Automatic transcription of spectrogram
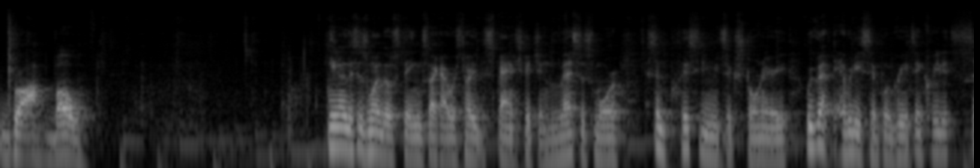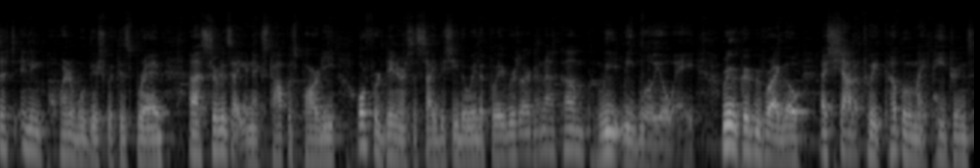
Bravo. You know, this is one of those things, like I always tell you, the Spanish kitchen, less is more, simplicity meets extraordinary. We grabbed everyday simple ingredients and created such an incredible dish with this bread. Uh, serve this at your next tapas party or for dinner as a side dish. Either way, the flavors are gonna completely blow you away. Really quick before I go, a shout out to a couple of my patrons,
